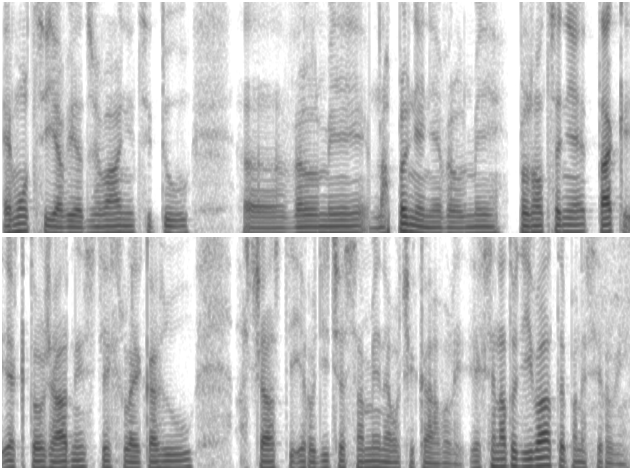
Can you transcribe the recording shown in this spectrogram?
emocí a vyjadřování citů eh, velmi naplněně, velmi plnoceně, tak, jak to žádný z těch lékařů a z části i rodiče sami neočekávali. Jak se na to díváte, pane Sirový?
